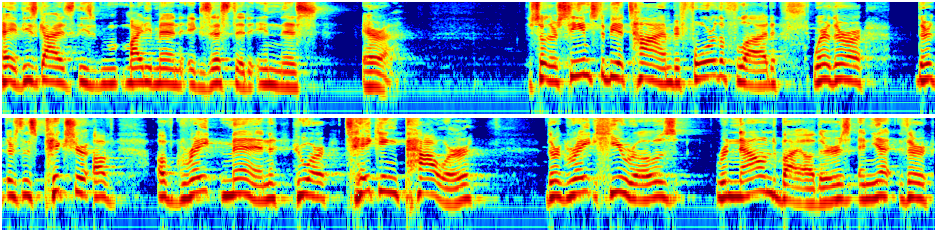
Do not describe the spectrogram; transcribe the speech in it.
hey, these guys, these mighty men existed in this era. So there seems to be a time before the flood where there are, there, there's this picture of, of great men who are taking power they're great heroes, renowned by others, and yet they're,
